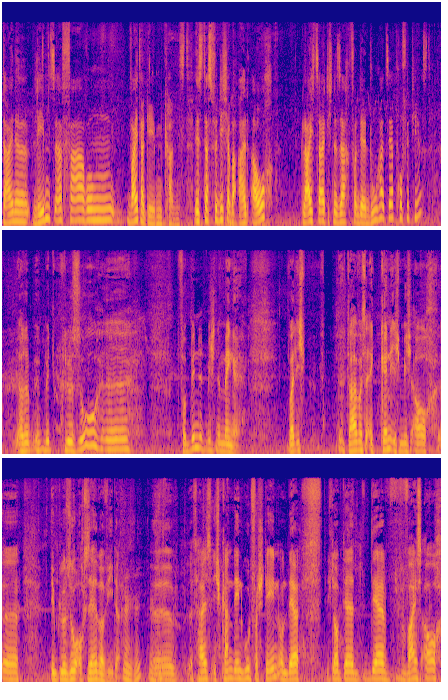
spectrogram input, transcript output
deine Lebenserfahrung weitergeben kannst. Ist das für dich aber halt auch gleichzeitig eine Sache, von der du halt sehr profitierst? Also mit Clouseau äh, verbindet mich eine Menge, weil ich teilweise erkenne ich mich auch äh, im Clouseau auch selber wieder. Äh, das heißt, ich kann den gut verstehen und der, ich glaube, der, der weiß auch,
